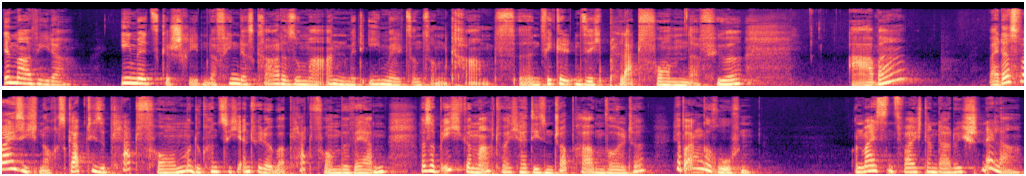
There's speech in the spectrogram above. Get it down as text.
Immer wieder. E-Mails geschrieben, da fing das gerade so mal an mit E-Mails und so einem Kram. Es entwickelten sich Plattformen dafür. Aber weil das weiß ich noch. Es gab diese Plattformen und du konntest dich entweder über Plattformen bewerben. Was habe ich gemacht, weil ich halt diesen Job haben wollte? Ich habe angerufen. Und meistens war ich dann dadurch schneller.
